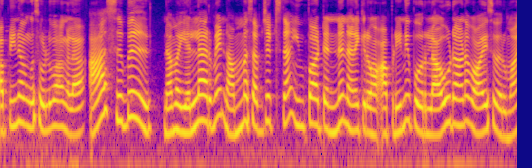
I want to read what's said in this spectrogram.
அப்படின்னு அவங்க சொல்லுவாங்களா? ஆ சிபில் நம்ம எல்லாருமே நம்ம சப்ஜெக்ட்ஸ் தான் இம்பார்ட்டன்ட்னு நினைக்கிறோம் அப்படின்னு இப்போ ஒரு லவுடான வாய்ஸ் வருமா?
